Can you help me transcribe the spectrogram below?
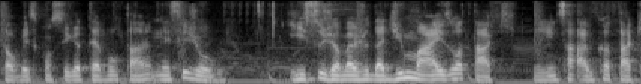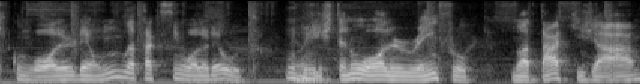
talvez consiga até voltar nesse jogo. Isso já vai ajudar demais o ataque. A gente sabe que o ataque com Waller é um, o ataque sem Waller é outro. Então a Uhum. gente tendo Waller e Renfro no ataque já.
